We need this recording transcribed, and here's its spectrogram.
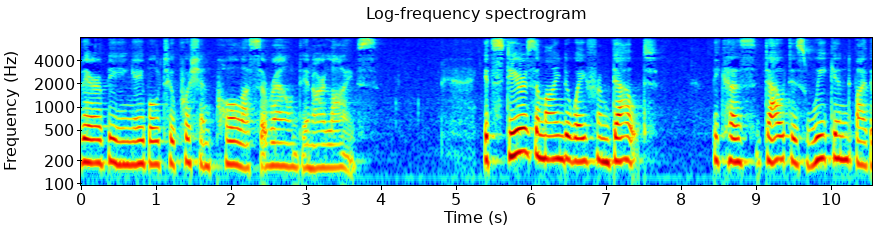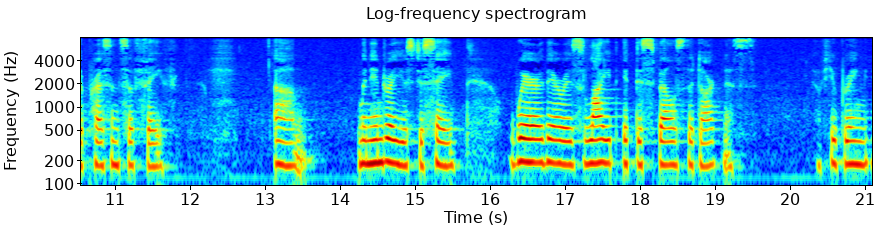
their being able to push and pull us around in our lives. It steers the mind away from doubt because doubt is weakened by the presence of faith. Um, Munindra used to say, Where there is light, it dispels the darkness. If you bring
